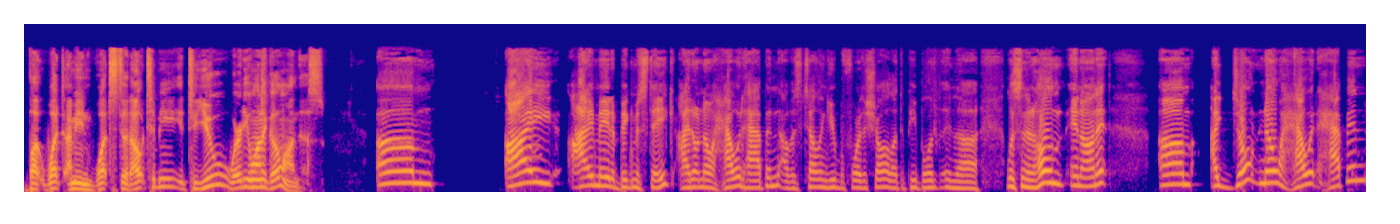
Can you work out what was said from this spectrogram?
But what I mean, what stood out to me to you? Where do you want to go on this? um I I made a big mistake. I don't know how it happened. I was telling you before the show. I'll let the people in, in uh listening home in on it. Um, I don't know how it happened,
